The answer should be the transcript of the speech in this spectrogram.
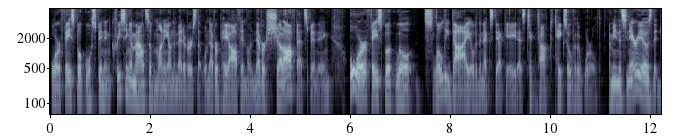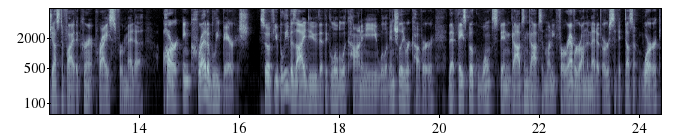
or Facebook will spend increasing amounts of money on the metaverse that will never pay off and they'll never shut off that spending, or Facebook will slowly die over the next decade as TikTok takes over the world. I mean, the scenarios that justify the current price for Meta are incredibly bearish. So, if you believe, as I do, that the global economy will eventually recover, that Facebook won't spend gobs and gobs of money forever on the metaverse if it doesn't work,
